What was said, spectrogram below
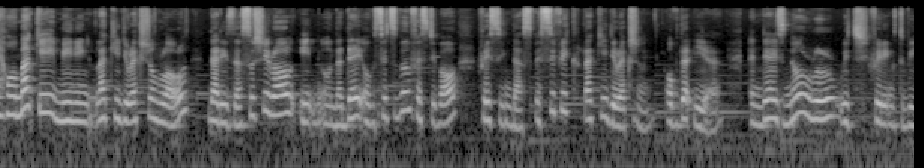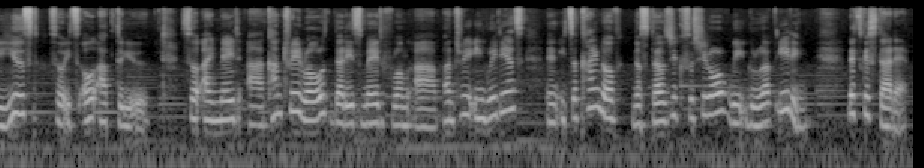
Ehoumaki meaning lucky direction roll, that is a sushi roll eaten on the day of Setsubun festival facing the specific lucky direction of the year. And there is no rule which filling to be used, so it's all up to you. So I made a country roll that is made from uh, pantry ingredients and it's a kind of nostalgic sushi roll we grew up eating. Let's get started.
